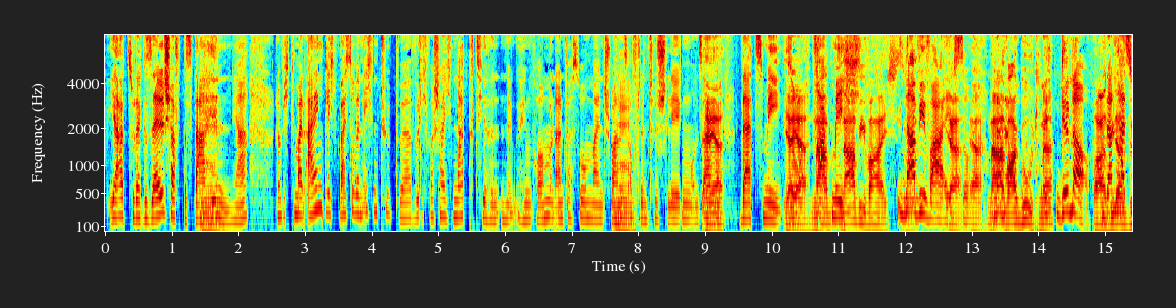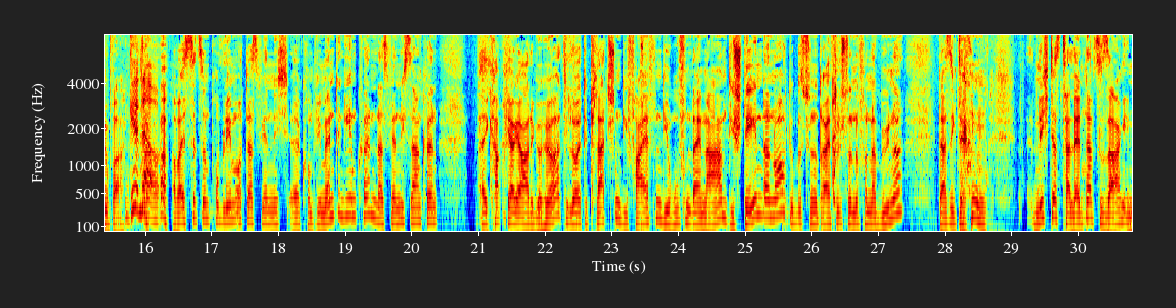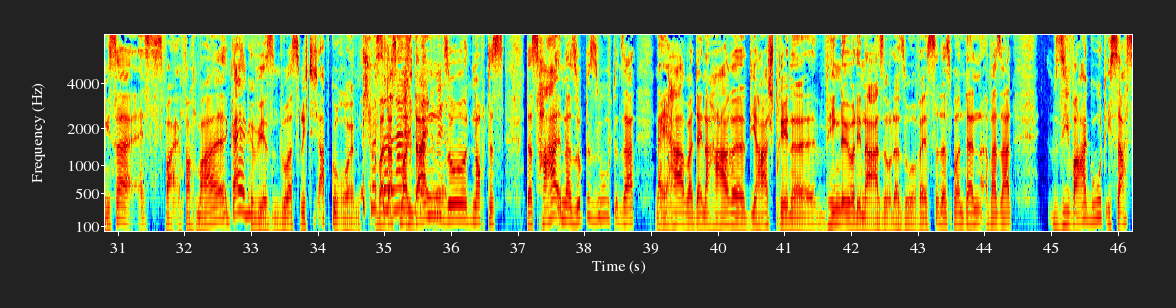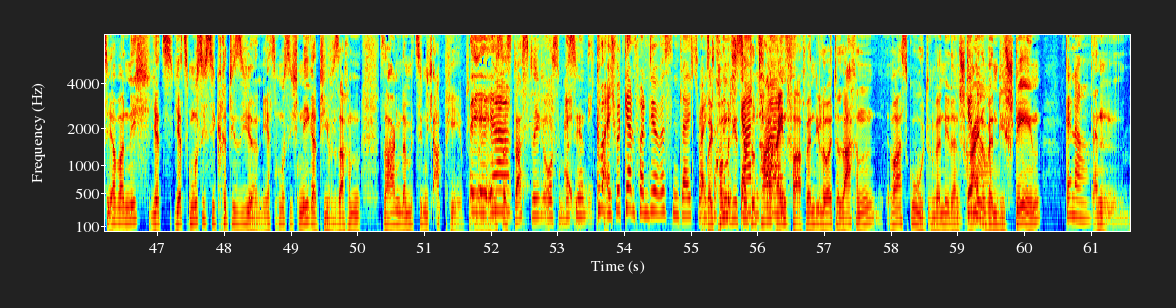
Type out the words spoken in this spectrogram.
ja, zu der Gesellschaft bis dahin, Mhm. ja. Dann habe ich gemeint, eigentlich, weißt du, wenn ich ein Typ wäre, würde ich wahrscheinlich nackt hier hinten hin- hinkommen und einfach so meinen Schwanz auf den Tisch legen und sagen, Mhm. Ja, ja. that's me. Ja, so, ja, frag na, mich. na, wie war ich? So. Na, wie war ich? Ja, so. ja. Na, dann- war gut, ne? Genau. War wieder hat- super. Genau. Aber ist das so ein Problem auch, dass wir nicht äh, Komplimente geben können, dass wir nicht sagen können, äh, ich habe ja gerade gehört, die Leute klatschen, die pfeifen, die rufen deinen Namen, die stehen da noch, du bist schon eine Dreiviertelstunde von der Bühne, dass ich dann nicht das Talent habe zu sagen, Inisa, es war einfach mal geil gewesen, du hast richtig abgeräumt. Aber so dass man lachen, weil dann so noch das, das Haar in der Suppe sucht und sagt, naja, aber deine Haare, die Haarsträhne hingen da über die Nase oder so, weißt du, dass man dann aber sagt, sie war gut, ich sag sie aber nicht, jetzt, jetzt muss ich sie kritisieren, jetzt muss ich negative Sachen sagen, damit sie nicht abhebt. Oder so. Ja. Ist das das Ding auch so ein bisschen? Äh, Guck mal, ich würde gern von dir wissen gleich, weil ich Bei das Comedy ist ja total einfach. Wenn die Leute lachen, war es gut. Und wenn die dann schreien Genau. und wenn die stehen, Genau. dann,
